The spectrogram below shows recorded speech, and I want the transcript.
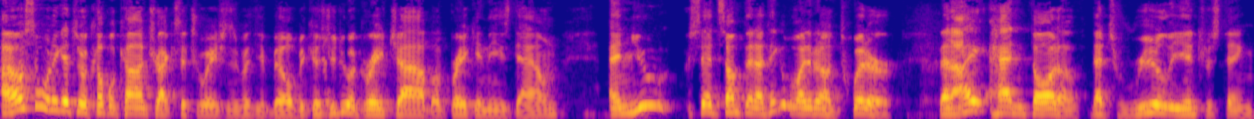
I also want to get to a couple contract situations with you, Bill, because you do a great job of breaking these down. And you said something, I think it might have been on Twitter that I hadn't thought of that's really interesting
